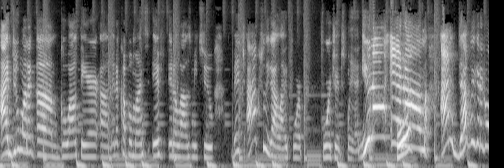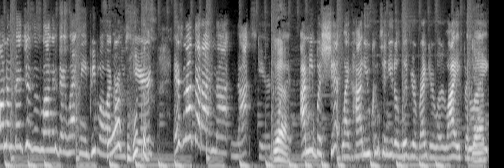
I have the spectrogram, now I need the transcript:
I do want to um, go out there um, in a couple months if it allows me to. Bitch, I actually got like four four trips planned. You know, and four? um, I'm definitely gonna go on them bitches as long as they let me. People are like, four? "Are you scared?" it's not that I'm not not scared. Yeah. But, I mean, but shit, like, how do you continue to live your regular life and yeah. like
